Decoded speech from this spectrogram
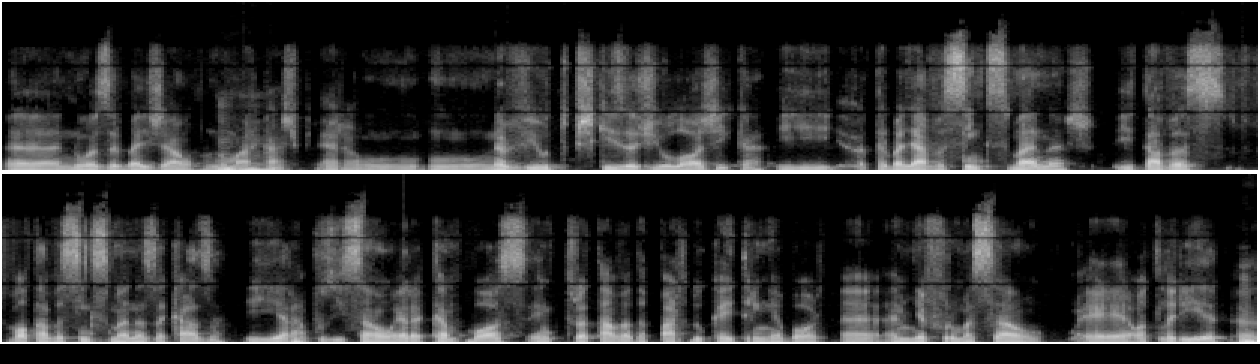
ah, no Azerbaijão, no Mar Cáspio. Era um, um navio de pesquisa geológica e ah, trabalhava cinco semanas e estava, voltava cinco semanas a casa e era a posição, era camp boss, em que tratava da parte do catering a bordo. Ah, a minha formação é hotelaria, ah,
